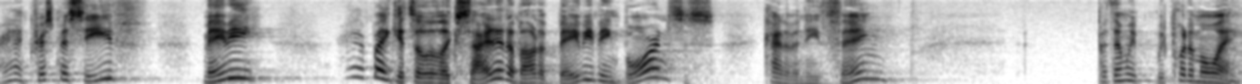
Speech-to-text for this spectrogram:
right? On Christmas Eve, maybe. Everybody gets a little excited about a baby being born. This is kind of a neat thing. But then we, we put him away.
